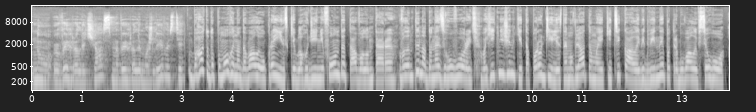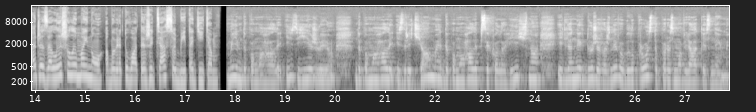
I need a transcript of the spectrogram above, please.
ну, виграли час, ми виграли можливості. Багато допомоги надавали українські благодійні фонди та волонтери. Валентина Донець говорить, вагітні жінки та породілі з немовлятами, які тікали від війни, потребували всього, адже залишили майно, аби врятувати життя собі та дітям. Ми їм допомагали і з їжею, допомагали і з речами, допомагали психологічно. І для них дуже важливо було просто порозмовляти з ними.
